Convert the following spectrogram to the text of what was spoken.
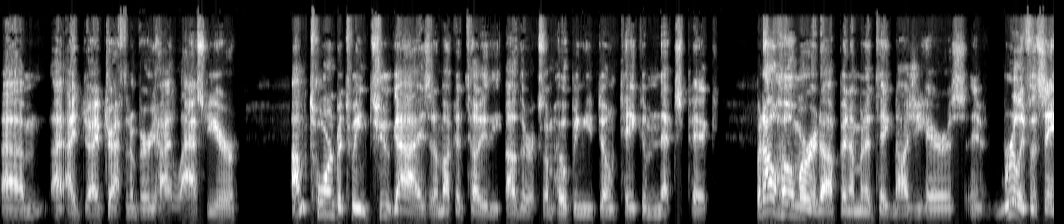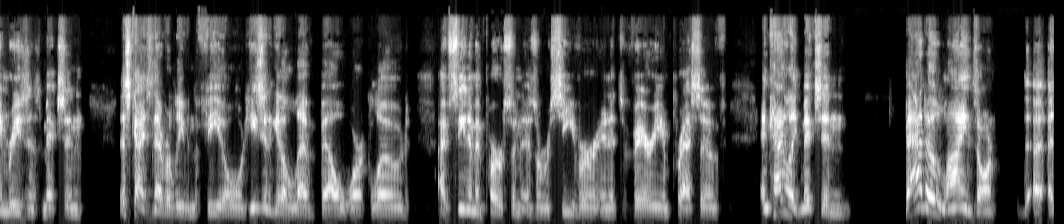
Um, I, I, I drafted him very high last year. I'm torn between two guys, and I'm not going to tell you the other because I'm hoping you don't take him next pick. But I'll homer it up, and I'm going to take Najee Harris, eh, really for the same reason as Mixon. This guy's never leaving the field. He's going to get a Lev Bell workload. I've seen him in person as a receiver, and it's very impressive. And kind of like Mixon, bad O lines aren't a,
